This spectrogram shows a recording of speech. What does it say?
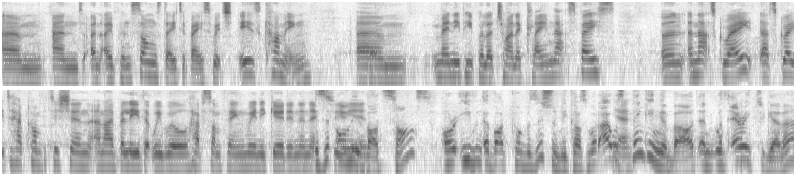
um, and an open songs database, which is coming. Um, Many people are trying to claim that space. And, and that's great. That's great to have competition, and I believe that we will have something really good in the next Is it few only years. about songs or even about composition? Because what I was Yeah. thinking about, and with Eric together,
